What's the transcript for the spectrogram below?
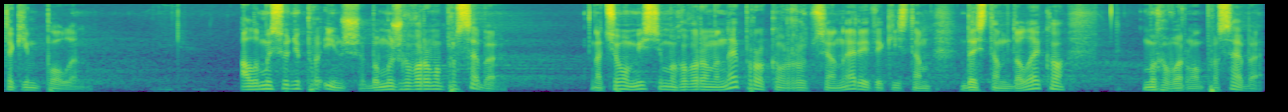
таким полем. Але ми сьогодні про інше, бо ми ж говоримо про себе. На цьому місці ми говоримо не про корупціонерів, якісь там десь там далеко. Ми говоримо про себе.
